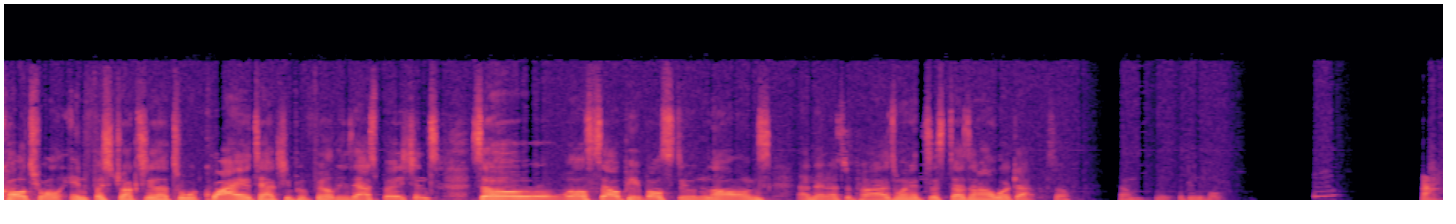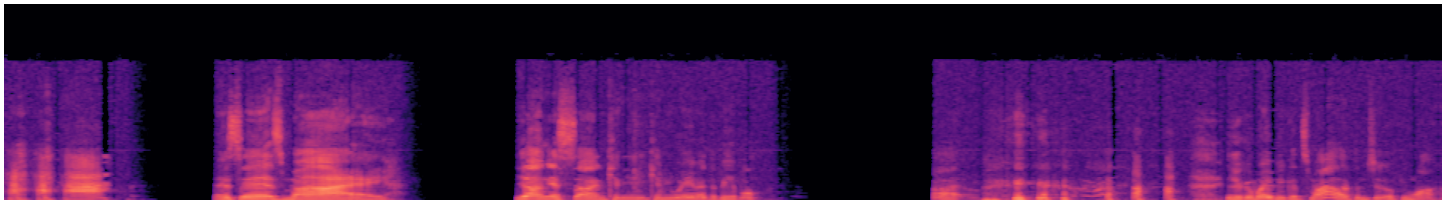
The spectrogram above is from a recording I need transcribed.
cultural infrastructure that's required to actually fulfill these aspirations. So we'll sell people student loans, and then a surprise when it just doesn't all work out. So come meet the people. this is my youngest son. Can you can you wave at the people? All right. you can wave. You can smile at them too if you want.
